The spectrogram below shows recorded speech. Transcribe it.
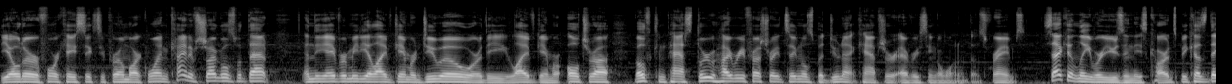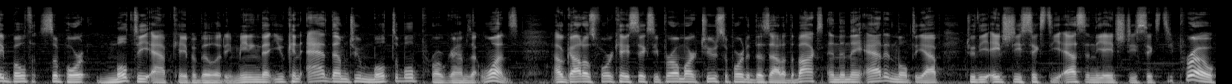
The older 4K 60 Pro Mark 1 kind of struggles with that, and the AverMedia Live Gamer Duo or the Live Gamer Ultra both can pass through high refresh rate signals but do not capture every single one of those frames. Secondly, we're using these cards because they both support multi-app capability, meaning that you can add them to multiple programs at once. Elgato's 4K 60 Pro Mark II supported this out of the box, and then they added multi-app to the HD60S and the HD60 Pro,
